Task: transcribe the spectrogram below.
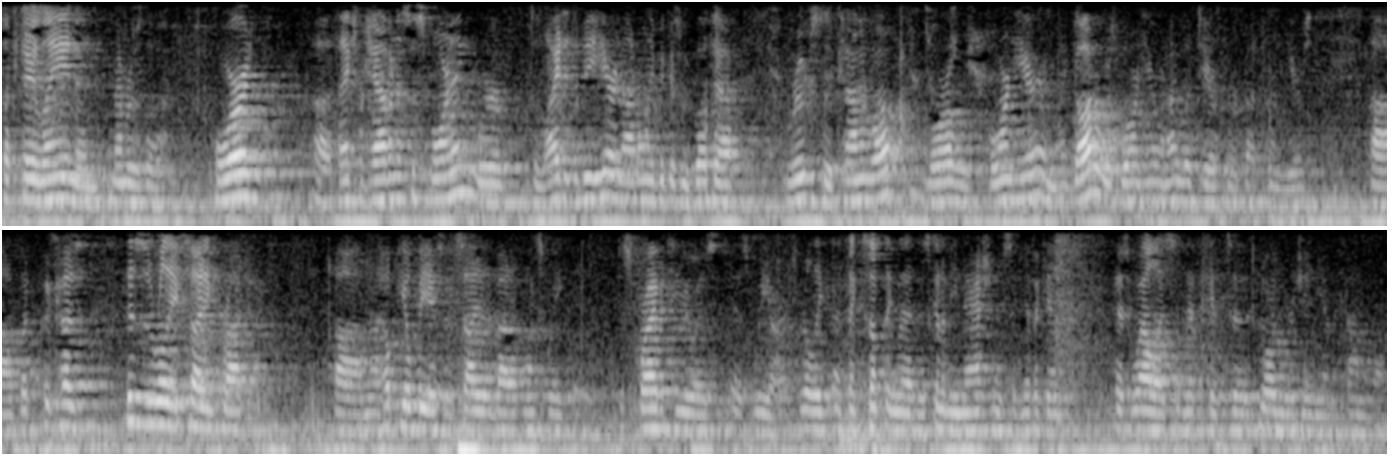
Secretary Layne and members of the board, uh, thanks for having us this morning. We're delighted to be here, not only because we both have roots to the Commonwealth. Laura was born here, and my daughter was born here, and I lived here for about 20 years. Uh, but because this is a really exciting project, um, I hope you'll be as excited about it once we describe it to you as, as we are. It's really, I think, something that is going to be nationally significant as well as significant to Northern Virginia and the Commonwealth.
